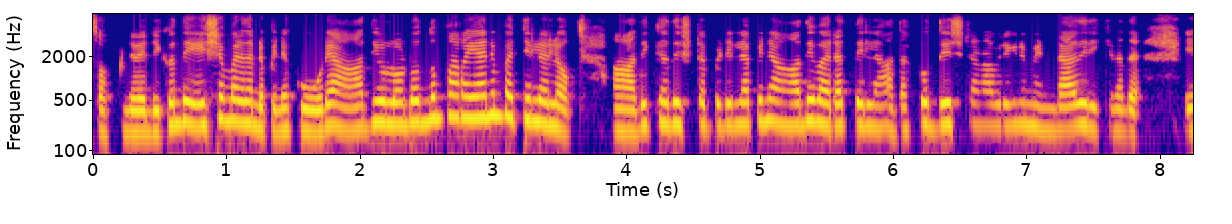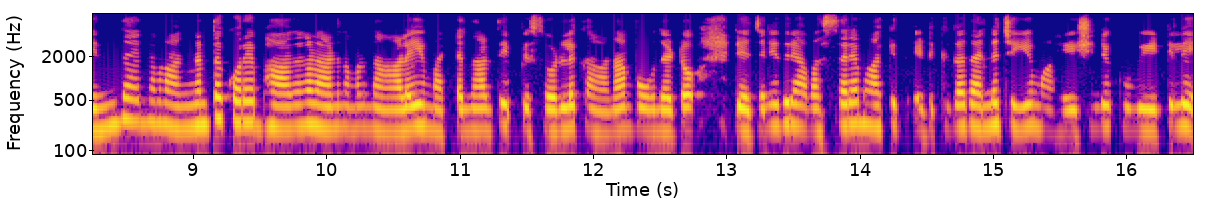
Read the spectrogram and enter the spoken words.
സ്വപ്നവല്ലിക്കും ദേഷ്യം വരുന്നുണ്ട്. പിന്നെ കൂടെ ആദ്യം ഉള്ളതുകൊണ്ട് ഒന്നും പറയാനും പറ്റില്ലല്ലോ. ആദ്യക്ക് അത് ഇഷ്ടപ്പെടില്ല പിന്നെ ആദ്യം വരത്തില്ല. അതൊക്കെ ഉദ്ദേശിച്ചിട്ടാണ് അവരിങ്ങനെ മിണ്ടാതിരിക്കുന്നത് എന്തായാലും നമ്മൾ അങ്ങനത്തെ കുറെ ഭാഗങ്ങളാണ് നമ്മൾ നാളെയും മറ്റന്നാളത്തെ എപ്പിസോഡിൽ കാണാൻ പോകുന്നത് കേട്ടോ. രചന ഇതൊരു അവസരമാക്കി എടുക്കുക തന്നെ ചെയ്യും. മഹേഷിന്റെ വീട്ടിലെ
